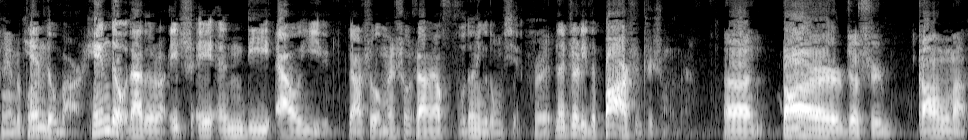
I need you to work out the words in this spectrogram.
Handlebar handlebar，handle 大家都知道，H A N D L E 表示我们手上要扶的那个东西。Right 那这里的 bar 是指什么呢？Uh, bar 就是钢嘛。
